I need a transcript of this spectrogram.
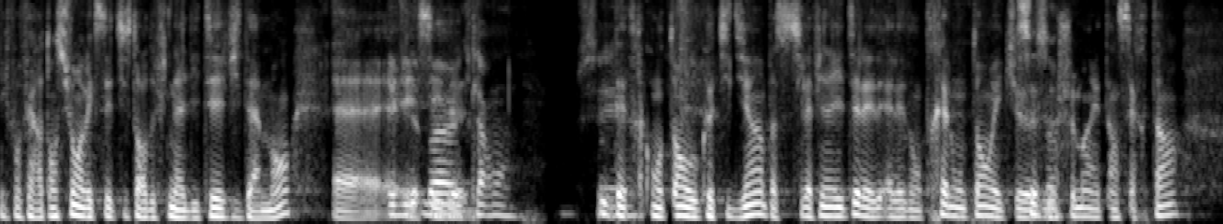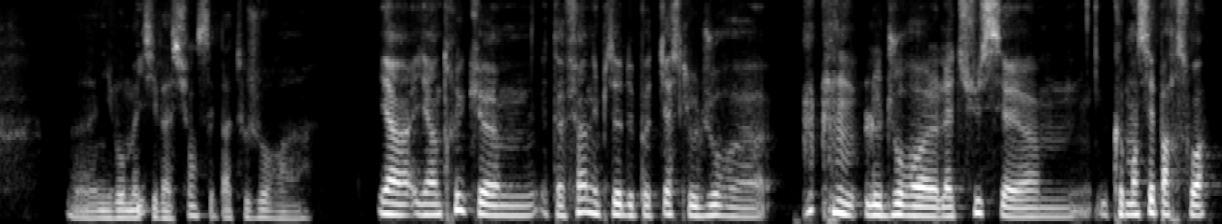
Il faut faire attention avec cette histoire de finalité, évidemment. Euh, bah, clairement. D'être content au quotidien, parce que si la finalité elle, est dans très longtemps et que le chemin est incertain, euh, niveau motivation, c'est pas toujours. Euh, il y, a, y, a, un truc, tu as fait un épisode de podcast l'autre jour le jour euh, là-dessus, c'est euh, commencer par soi.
